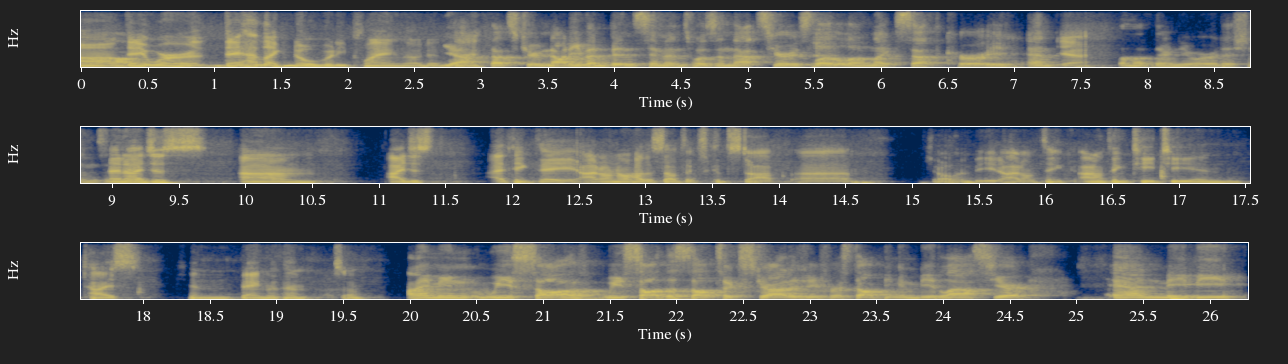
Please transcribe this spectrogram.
um, they were they had like nobody playing though, didn't yeah, they? Yeah, that's true. Not even Ben Simmons was in that series, let alone like Seth Curry and yeah. some of their newer additions. And I just um I just I think they I don't know how the Celtics could stop um Joel Embiid. I don't think I don't think TT and Theis can bang with him. So I mean, we saw we saw the Celtics strategy for stopping Embiid last year, and maybe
